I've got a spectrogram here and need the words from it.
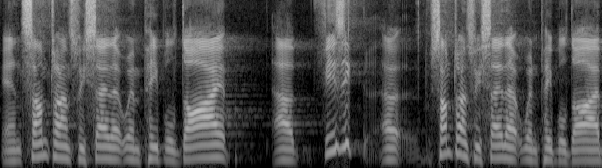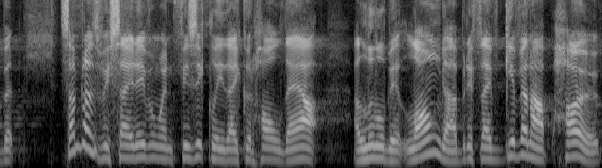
And sometimes we say that when people die, uh, physic, uh, sometimes we say that when people die, but sometimes we say it even when physically they could hold out a little bit longer. But if they've given up hope,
